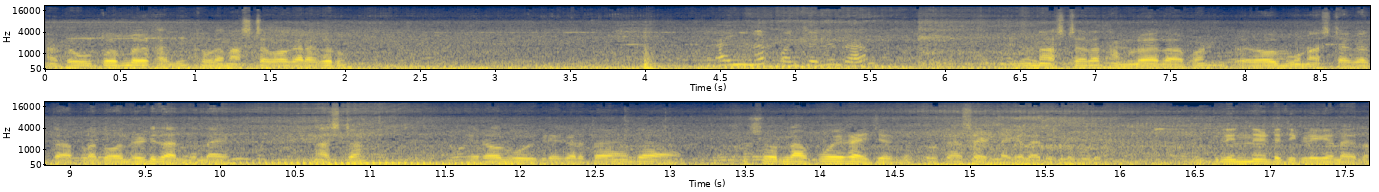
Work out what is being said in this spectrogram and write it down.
आता उतरलोय खाली थोडा नाश्ता वगैरे करू. नाश्त्याला थांबलोय आता आपण. भाऊ नाश्ता करता आपला तो ऑलरेडी झालेला आहे. नाश्ता. हे राहुल भाऊ इकडे करता त्या किशोरला पोहे खायचे होते. तो त्या साईडला गेला तिकडे पुढे. ग्रीन नेट आहे तिकडे गेला तो.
